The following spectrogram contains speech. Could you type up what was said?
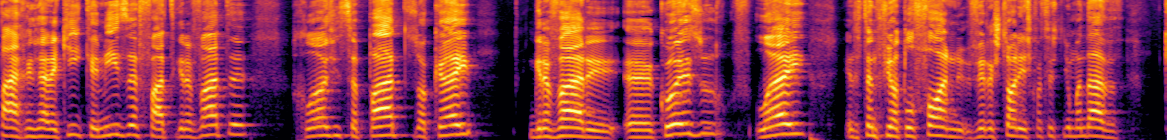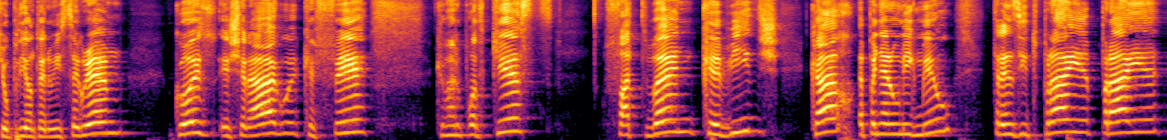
para arranjar aqui camisa, fato, gravata, relógio, sapatos, ok, gravar uh, coisa, lei, entretanto fui ao telefone ver as histórias que vocês tinham mandado que eu podiam ter no Instagram, coisa, encher a água, café, acabar o podcast, fato de banho, cabides, carro, apanhar um amigo meu, trânsito praia, praia,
